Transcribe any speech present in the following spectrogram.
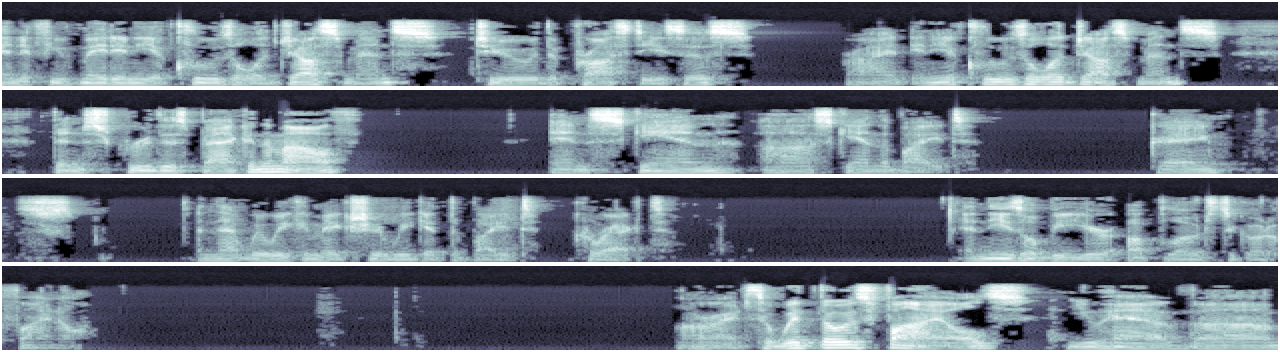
and if you've made any occlusal adjustments to the prosthesis, right, any occlusal adjustments, then screw this back in the mouth and scan uh, scan the bite. Okay, and that way we can make sure we get the bite correct. And these will be your uploads to go to final. All right, so with those files, you have uh,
